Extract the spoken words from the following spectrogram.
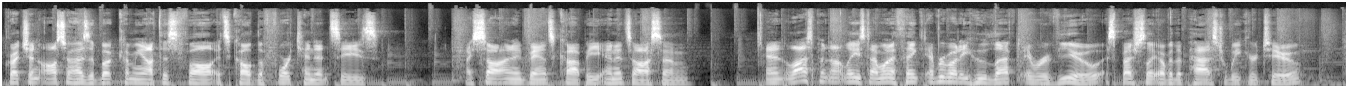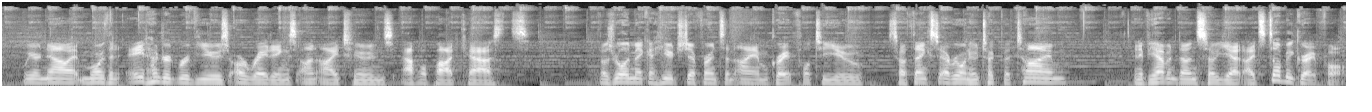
Gretchen also has a book coming out this fall. It's called The Four Tendencies. I saw an advance copy and it's awesome. And last but not least, I want to thank everybody who left a review, especially over the past week or two. We are now at more than 800 reviews or ratings on iTunes, Apple Podcasts. Those really make a huge difference, and I am grateful to you. So thanks to everyone who took the time. And if you haven't done so yet, I'd still be grateful.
